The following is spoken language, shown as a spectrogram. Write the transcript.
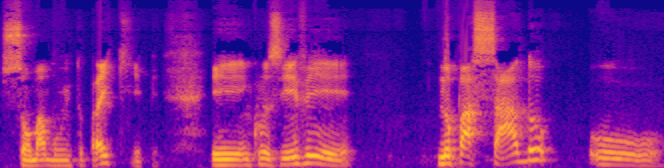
soma muito para a equipe. E, inclusive, no passado, o,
